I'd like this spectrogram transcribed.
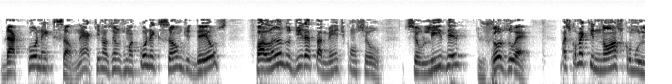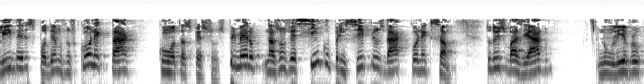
da conexão? Né? Aqui nós vemos uma conexão de Deus falando diretamente com seu, seu líder Josué. Mas como é que nós, como líderes, podemos nos conectar com outras pessoas? Primeiro, nós vamos ver cinco princípios da conexão. Tudo isso baseado num livro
